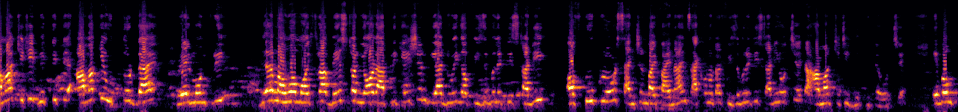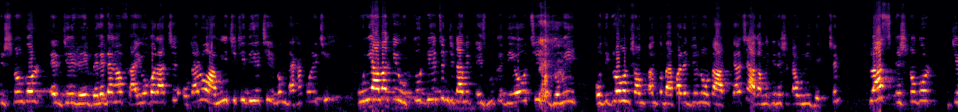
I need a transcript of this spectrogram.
আমার চিঠির ভিত্তিতে আমাকে উত্তর দেয় রেলমন্ত্রী Dear Mahua Moitra, based on application, we are doing a feasibility study of 2 crores sanctioned by finance. এখন ওটার ফিজিবিলিটি স্টাডি হচ্ছে, এটা আমার চিঠির ভিত্তিতে হচ্ছে। এবং কৃষ্ণগড় এর যে বেলেডাঙ্গা ফ্লাইওভার আছে, ওটারও আমি চিঠি দিয়েছি এবং দেখা করেছি। উনি আমাকে উত্তর দিয়েছেন, যেটা আমি ফেসবুকে দিয়েওছি যে জমি অধিগ্রহণ সংক্রান্ত ব্যাপারের জন্য ওটা আটকে আছে। আগামী দিনে সেটা উনি দেখছেন। প্লাস কৃষ্ণনগর যে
